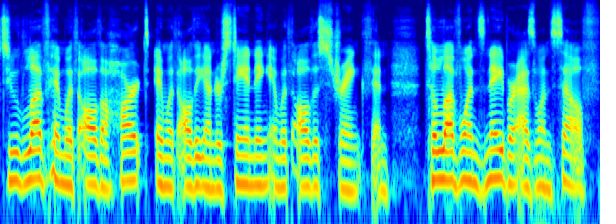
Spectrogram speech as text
to love him with all the heart and with all the understanding and with all the strength, and to love one's neighbor as oneself.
